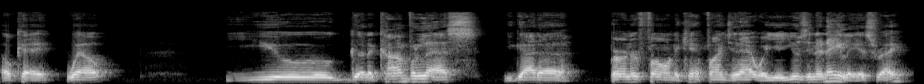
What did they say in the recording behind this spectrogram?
Okay. Well, you're gonna convalesce. You got a burner phone. They can't find you that way. You're using an alias, right?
